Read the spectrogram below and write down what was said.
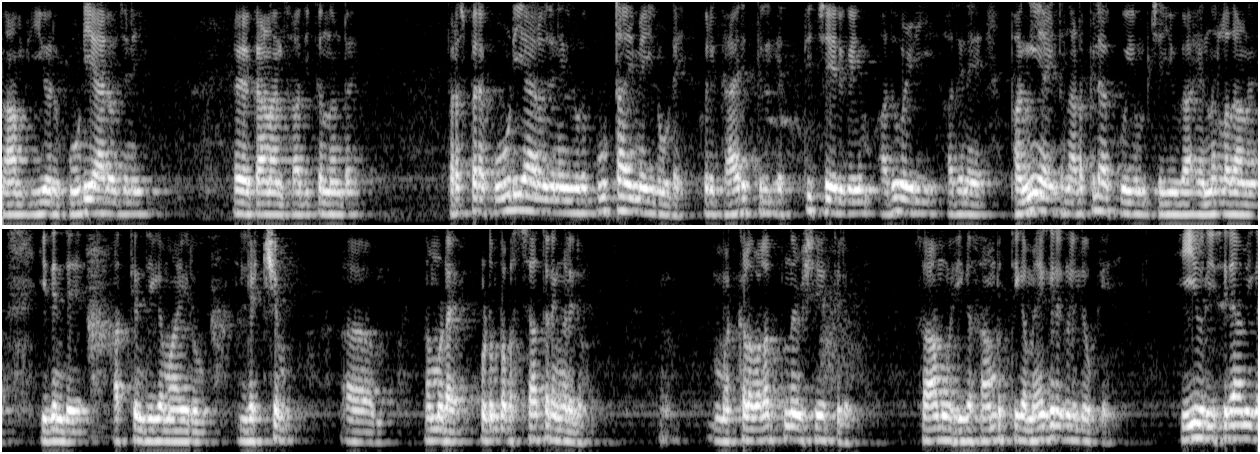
നാം ഈ ഒരു കൂടിയാലോചനയും കാണാൻ സാധിക്കുന്നുണ്ട്. പരസ്പര കൂടിയാലോചനയിലൂടെ കൂട്ടായ്മയിലൂടെ ഒരു കാര്യത്തിൽ എത്തിച്ചേരുകയും അതുവഴി അതിനെ ഭംഗിയായിട്ട് നടപ്പിലാക്കുകയും ചെയ്യുക എന്നുള്ളതാണ് ഇതിന്റെ ആത്യന്തികമായൊരു ലക്ഷ്യം നമ്മുടെ കുടുംബ പശ്ചാത്തലങ്ങളിലും മക്കളെ വളർത്തുന്ന വിഷയത്തിലും സാമൂഹിക സാമ്പത്തിക മേഖലകളിലൊക്കെ ഈ ഒരു ഇസ്ലാമിക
